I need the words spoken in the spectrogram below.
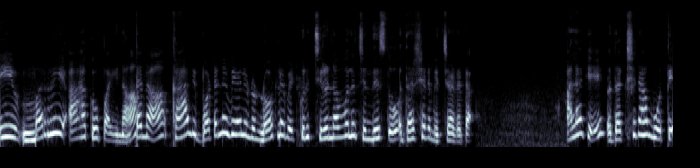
ఈ మర్రి ఆకు పైన తన కాలి బొటన వేలును నోట్లో పెట్టుకుని చిరునవ్వులు చిందిస్తూ దర్శనమిచ్చాడట. అలాగే దక్షిణామూర్తి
